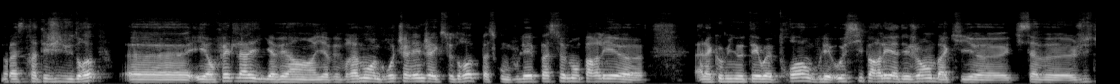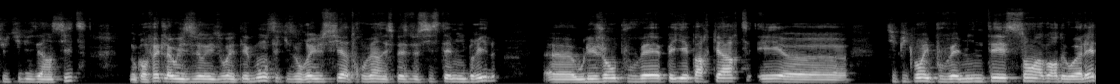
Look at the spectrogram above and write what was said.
dans la stratégie du drop. Euh, et en fait, là, il y avait un, il y avait vraiment un gros challenge avec ce drop parce qu'on voulait pas seulement parler euh, à la communauté Web3, on voulait aussi parler à des gens bah, qui, euh, qui savent euh, juste utiliser un site. Donc en fait, là où ils, ils ont été bons, c'est qu'ils ont réussi à trouver un espèce de système hybride euh, où les gens pouvaient payer par carte et euh, typiquement ils pouvaient minter sans avoir de wallet.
